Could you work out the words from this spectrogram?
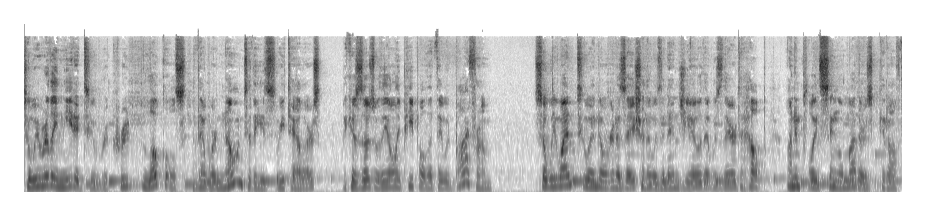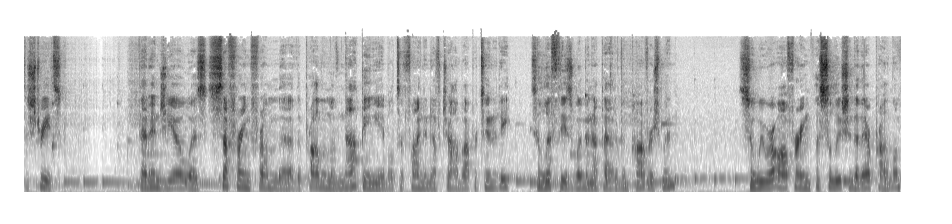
So we really needed to recruit locals that were known to these retailers because those were the only people that they would buy from. So we went to an organization that was an NGO that was there to help unemployed single mothers get off the streets that NGO was suffering from the, the problem of not being able to find enough job opportunity to lift these women up out of impoverishment. So we were offering a solution to their problem.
